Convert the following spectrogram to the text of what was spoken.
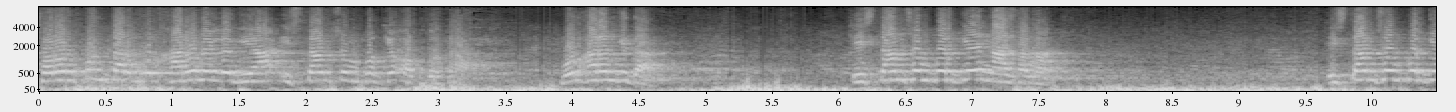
চরমপন্থার মূল কারণ হইল গিয়া ইসলাম সম্পর্কে অজ্ঞতা। মূল কারণ কিতা? ইসলাম সম্পর্কে না জানা। ইসলাম সম্পর্কে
